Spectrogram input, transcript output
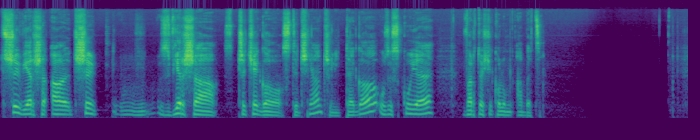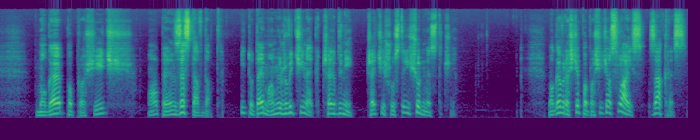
trzy wiersze, a trzy z wiersza z 3 stycznia, czyli tego, uzyskuję wartości kolumn ABC. Mogę poprosić o pewien zestaw dat. I tutaj mam już wycinek trzech dni, 3, 6 i 7 stycznia. Mogę wreszcie poprosić o slice, zakres.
